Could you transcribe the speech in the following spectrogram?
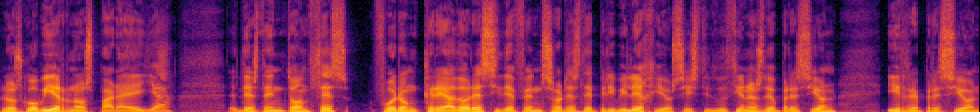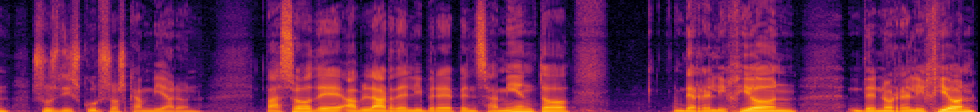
Los gobiernos para ella, desde entonces, fueron creadores y defensores de privilegios, instituciones de opresión y represión. Sus discursos cambiaron. Pasó de hablar de libre pensamiento, de religión, de no religión,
